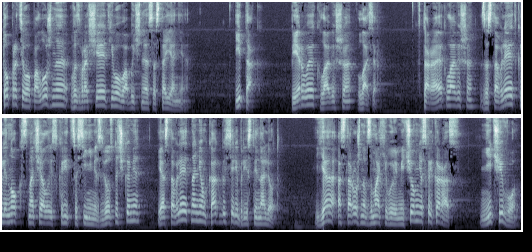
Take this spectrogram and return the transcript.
то противоположная возвращает его в обычное состояние. Итак, первая клавиша – лазер. Вторая клавиша заставляет клинок сначала искриться синими звездочками и оставляет на нем как бы серебристый налет. Я осторожно взмахиваю мечом несколько раз. Ничего.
